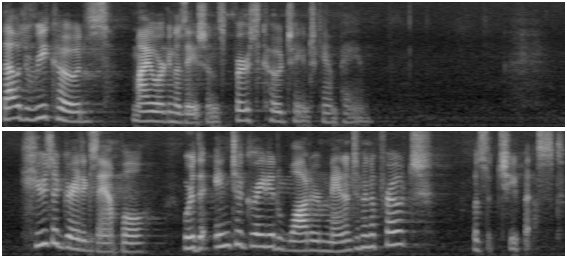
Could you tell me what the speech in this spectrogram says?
That was Recode's my organization's first code change campaign. Here's a great example where the integrated water management approach was the cheapest.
